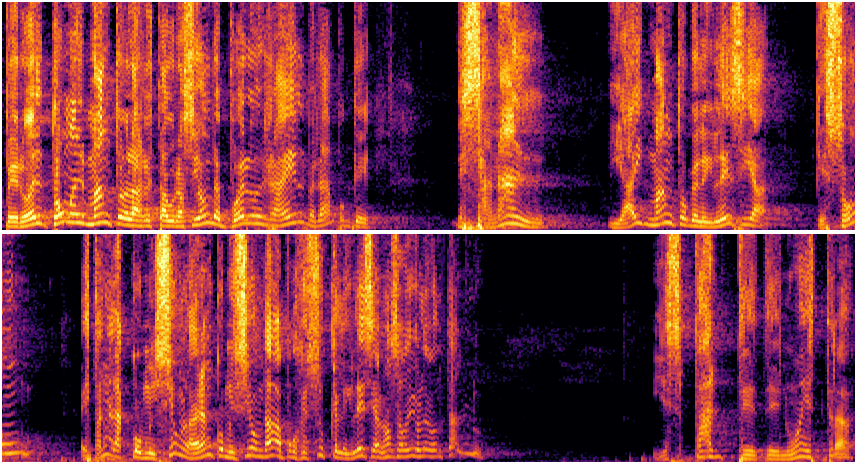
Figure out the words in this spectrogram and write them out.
Pero él toma el manto de la restauración del pueblo de Israel, ¿verdad? Porque de sanar. Y hay mantos de la iglesia que son, están en la comisión, la gran comisión dada por Jesús, que la iglesia no ha sabido levantarlo. Y es parte de nuestra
